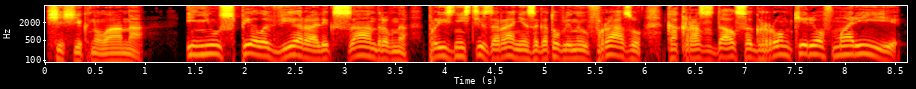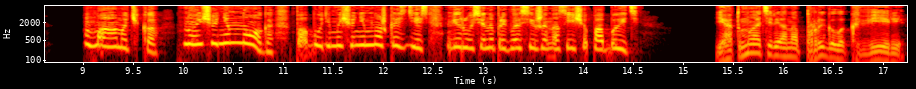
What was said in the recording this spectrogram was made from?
— хихикнула она. И не успела Вера Александровна произнести заранее заготовленную фразу, как раздался громкий рев Марии. «Мамочка, ну еще немного, побудем еще немножко здесь, Верусина пригласи же нас еще побыть!» И от матери она прыгала к Вере,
